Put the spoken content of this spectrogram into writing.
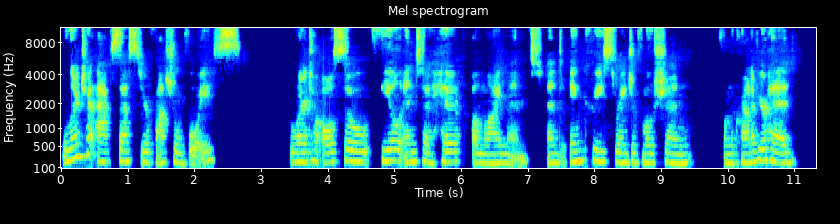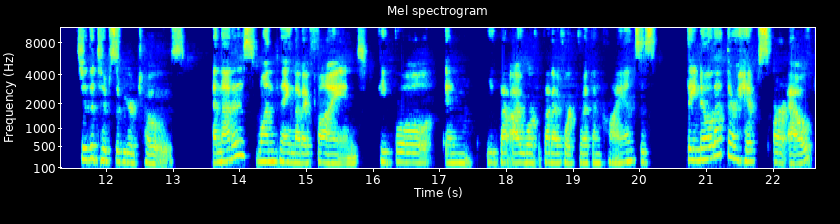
Learn to access your fascial voice. Learn to also feel into hip alignment and increase range of motion from the crown of your head to the tips of your toes. And that is one thing that I find people in that I work that I've worked with and clients is they know that their hips are out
